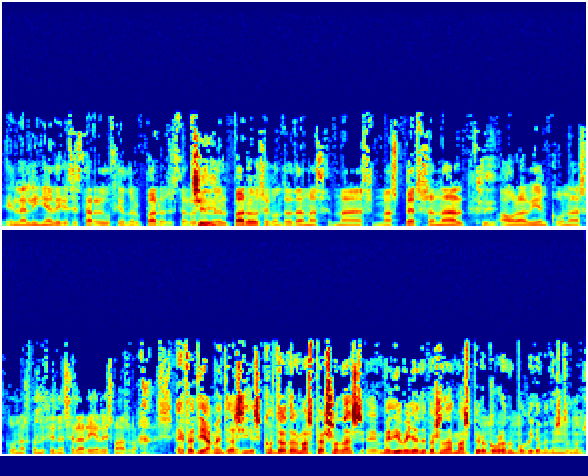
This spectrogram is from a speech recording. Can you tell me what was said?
en la línea de que se está reduciendo el paro. Se está reduciendo el paro, se contrata más, más, más personal, ahora bien, con unas, con unas condiciones salariales más bajas. Efectivamente, así es. Contratas más personas, eh, medio millón de personas más, pero cobran un poquito menos todos.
